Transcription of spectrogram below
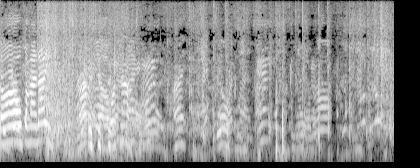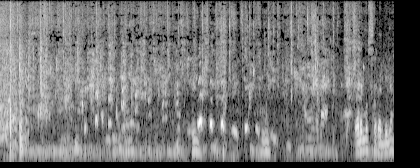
Ito ang panganay. Ha? Na. Ay. Yo. Wala mo sarado lang.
